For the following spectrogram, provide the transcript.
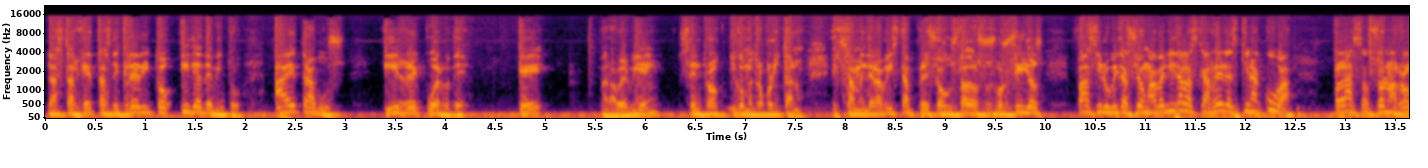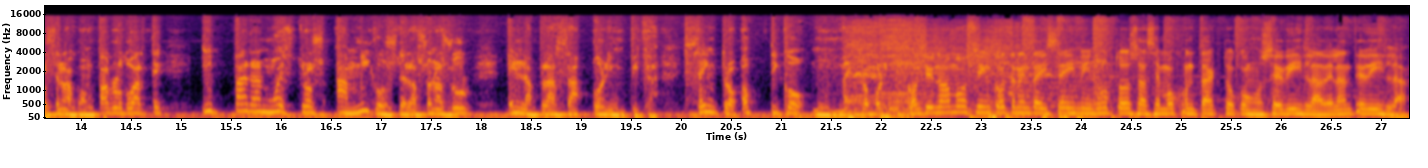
las tarjetas de crédito y de débito. Aetrabús. Y recuerde que, para ver bien, Centro Óptico Metropolitano. Examen de la vista, precio ajustado a sus bolsillos, fácil ubicación, Avenida Las Carreras, esquina Cuba, Plaza Zona Rosa, en la Juan Pablo Duarte, y para nuestros amigos de la zona sur en la Plaza Olímpica. Centro Óptico Metropolitano. Continuamos 5.36 minutos, hacemos contacto con José Disla. Adelante Disla.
